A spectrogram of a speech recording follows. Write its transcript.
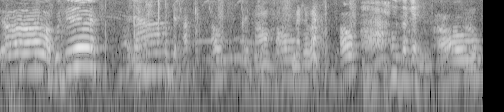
યા વાઘુજી. અલ્યા, બેઠા. મેઠા બા આવો આ, શું છે કે આવો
